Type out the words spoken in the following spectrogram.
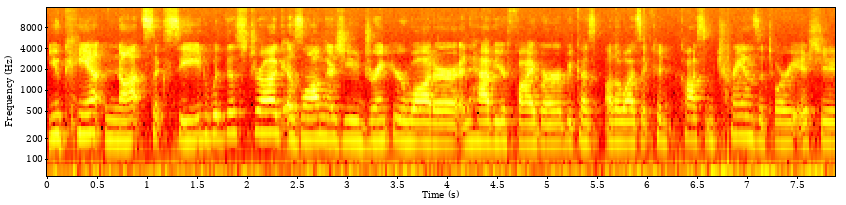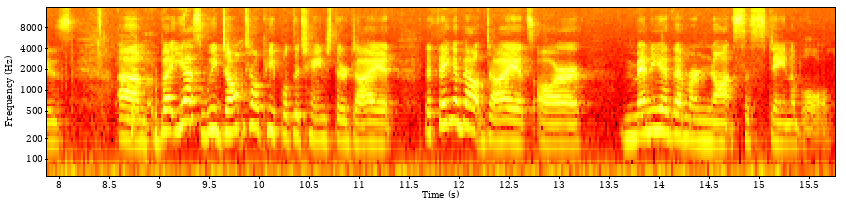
you can't not succeed with this drug as long as you drink your water and have your fiber because otherwise it could cause some transitory issues. Um, but yes, we don't tell people to change their diet. The thing about diets are many of them are not sustainable.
